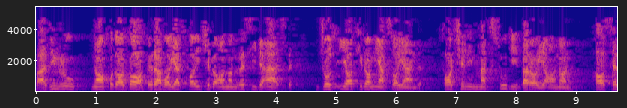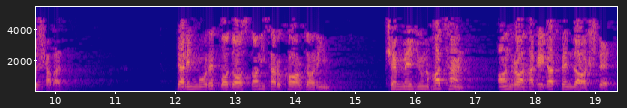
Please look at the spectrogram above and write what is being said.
و از این رو ناخداگاه به روایت هایی که به آنان رسیده است جزئیاتی را میافزایند تا چنین مقصودی برای آنان حاصل شود. در این مورد با داستانی سر و کار داریم که میلیون ها تن آن را حقیقت پنداشته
